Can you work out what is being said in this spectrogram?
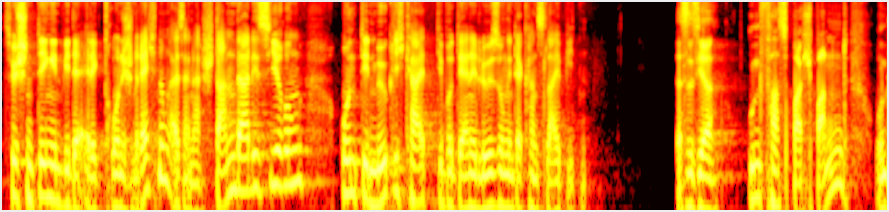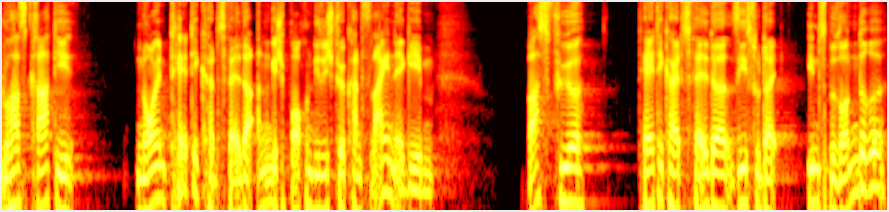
zwischen Dingen wie der elektronischen Rechnung, also einer Standardisierung, und den Möglichkeiten, die moderne Lösungen der Kanzlei bieten. Das ist ja unfassbar spannend und du hast gerade die neuen Tätigkeitsfelder angesprochen, die sich für Kanzleien ergeben. Was für Tätigkeitsfelder siehst du da insbesondere?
